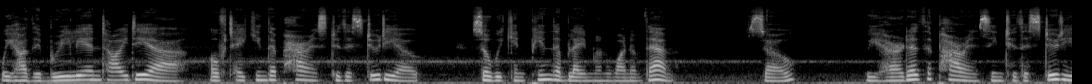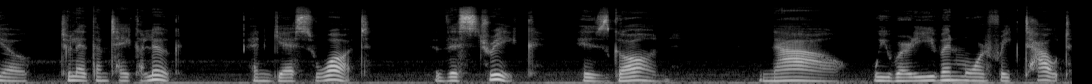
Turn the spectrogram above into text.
we had the brilliant idea of taking the parents to the studio so we can pin the blame on one of them. So we herded the parents into the studio to let them take a look. And guess what? The streak is gone. Now we were even more freaked out.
